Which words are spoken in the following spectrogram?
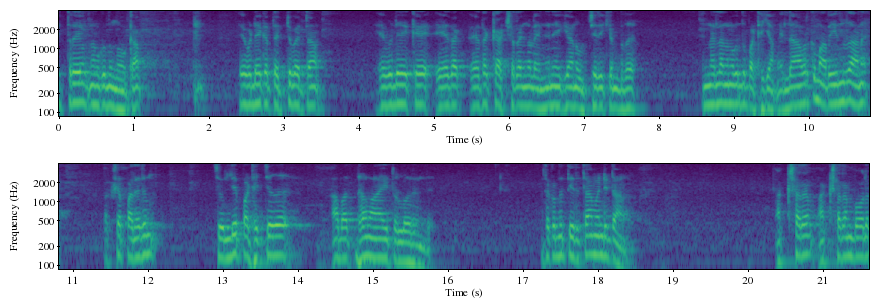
ഇത്രയും നമുക്കൊന്ന് നോക്കാം. എവിടെയൊക്കെ തെറ്റുപറ്റാം എവിടെയൊക്കെ ഏത ഏതൊക്കെ അക്ഷരങ്ങൾ എങ്ങനെയൊക്കെയാണ് ഉച്ചരിക്കേണ്ടത് എന്നെല്ലാം നമുക്കൊന്ന് പഠിക്കാം. എല്ലാവർക്കും അറിയുന്നതാണ് പക്ഷെ പലരും ചൊല്ലി പഠിച്ചത് അബദ്ധമായിട്ടുള്ളവരുണ്ട്. അതൊക്കെ ഒന്ന് തിരുത്താൻ വേണ്ടിയിട്ടാണ്. അക്ഷരം അക്ഷരം പോലെ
